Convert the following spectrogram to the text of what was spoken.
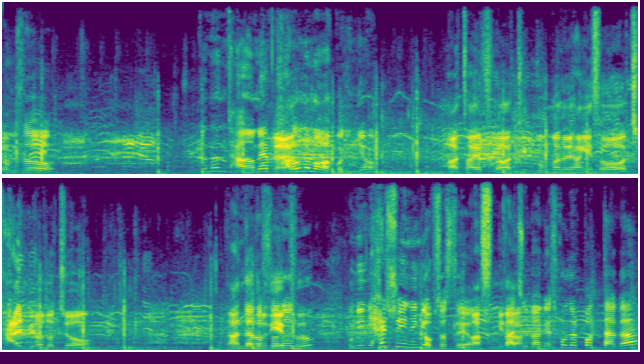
여기서 끄는 다음에 네. 바로 넘어갔거든요. 아타에프가 뒷공간을 향해서 잘 밀어줬죠. 난다로디에프 본인이 할 수 있는 게 없었어요. 맞습니다. 마지막에 손을 뻗다가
